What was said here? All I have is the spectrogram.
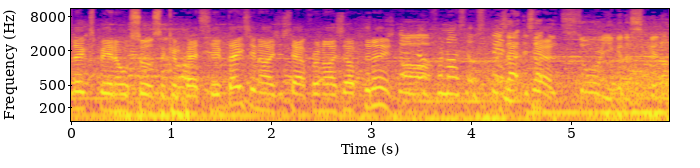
Luke's being all sorts of competitive. Daisy and I are just out for a nice afternoon. Going out for a nice little spin. Is that, is that Yeah. the story you're going to spin on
